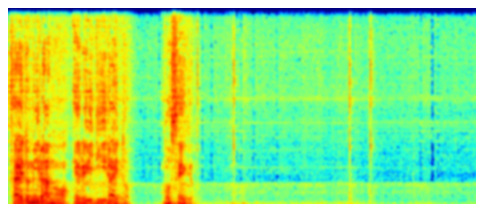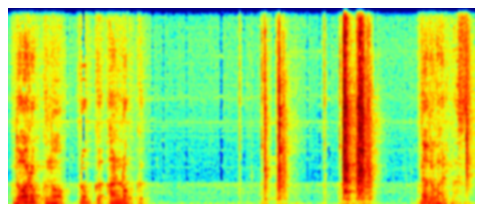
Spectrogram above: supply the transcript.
サイドミラーの LED ライト。の制御。ドアロックのロックアンロック。などがあります。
